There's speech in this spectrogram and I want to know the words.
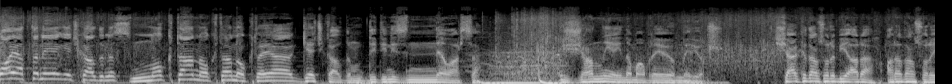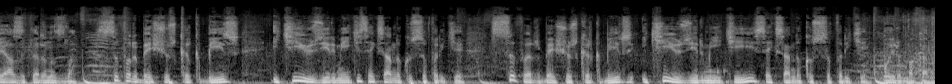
Bu hayatta neye geç kaldınız? Nokta nokta noktaya geç kaldım dediğiniz ne varsa. Canlı yayında Mavra'ya yön veriyor. Şarkıdan sonra bir ara, aradan sonra yazdıklarınızla. 0541 222 8902 0541 222 8902 Buyurun bakalım.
